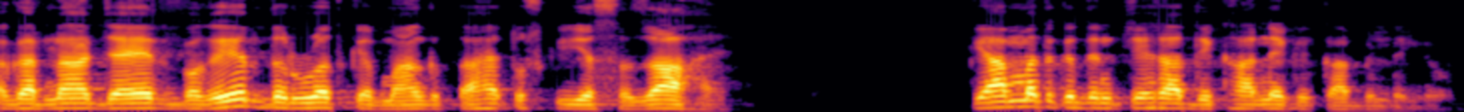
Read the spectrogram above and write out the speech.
अगर नाजायज़ बग़ैर ज़रूरत के माँगता है तो उसकी यह सज़ा है। क़यामत के दिन चेहरा दिखाने के काबिल नहीं होगा।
